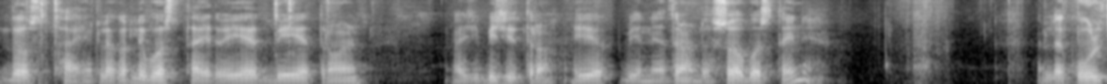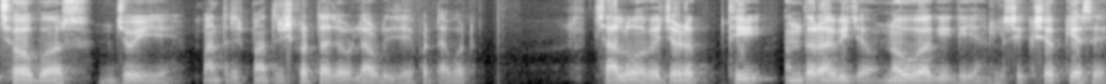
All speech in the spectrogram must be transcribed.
દસ થાય. એટલે કેટલી બસ થાય? તો એક, બે, ત્રણ, હજી બીજી ત્રણ, એક, બે, ને ત્રણ છ બસ થાય ને? એટલે કુલ છ બસ જોઈએ. પાંત્રીસ પાંત્રીસ કરતા જાવ એટલે આવડી જાય ફટાફટ. ચાલો હવે ઝડપથી અંદર આવી જાઓ. નવ વાગી ગયા. એટલે શિક્ષક કહેશે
